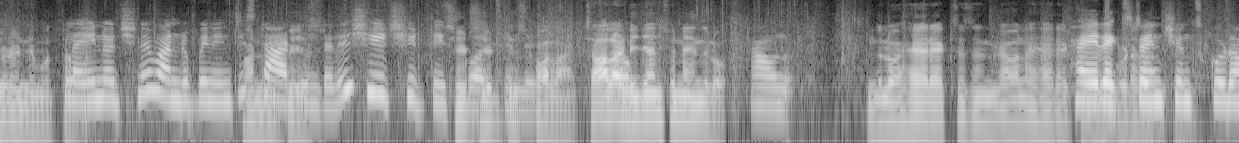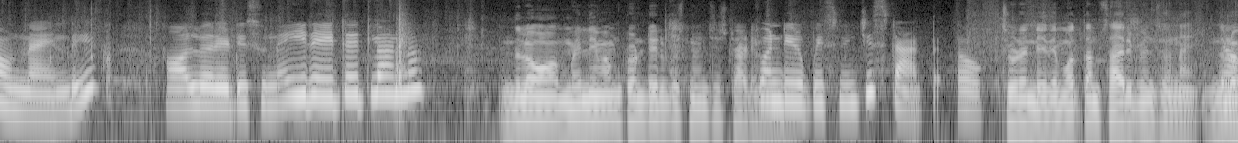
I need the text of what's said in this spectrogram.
చూడండి మొత్తం. ప్లెయిన్ వచ్చినాయి వన్ రూపీ నుంచి స్టార్ట్. ఉంటుంది. షీట్ షీట్ తీసుకోవాలా? చాలా డిజైన్స్ ఉన్నాయి ఇందులో. అవును. ఇందులో హెయిర్ ఎక్స్టెన్షన్ కావాలా? హెయిర్ హెయిర్ ఎక్స్టెన్షన్ ఎక్స్టెన్షన్స్ కూడా ఉన్నాయండి. ఆల్ వెరైటీస్ ఉన్నాయి. ఈ రేట్ ఎట్లా అన్న? ఇందులో మినిమం ట్వంటీ రూపీస్ నుంచి స్టార్టింగ్ ట్వంటీ రూపీస్ నుంచి స్టార్ట్. చూడండి ఇది మొత్తం సారీ పిన్స్ ఉన్నాయి. ఇందులో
